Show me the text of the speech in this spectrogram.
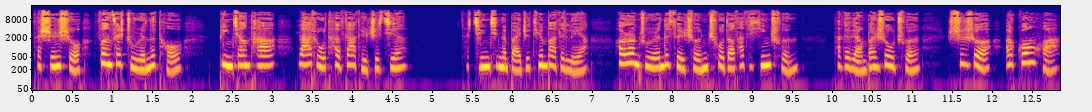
他伸手放在主人的头。并将他拉入他的大腿之间，他轻轻的摆着天霸的脸，好让主人的嘴唇触到他的阴唇。他的两瓣肉唇湿热而光滑，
